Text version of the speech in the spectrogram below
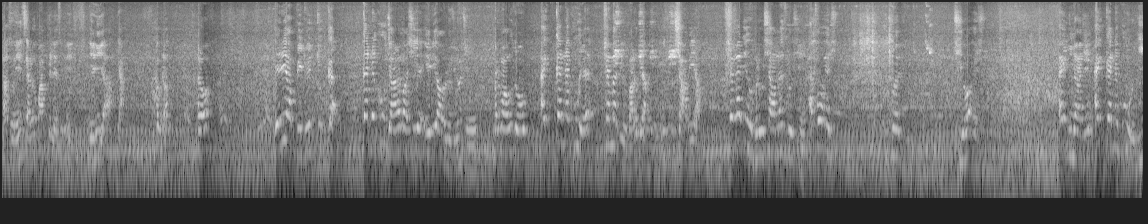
ဒါဆိုရင်ဆရာတို့ဘာဖြစ်လဲဆိုရင် area ရဟုတ်နော်အဲ့တော့ area between two cut ကတ်တစ်ခုကြားထဲမှာရှိတဲ့ area ကိုလိုချင်လို့ချင်းပထမဦးဆုံးအဲ့ကတ်နှစ်ခုရဲ့ဖြတ်မှတ်တွေကိုဘာလုပ်ပြရမလဲဆိုရင်ရှာပေးရဖြတ်မှတ်တွေကိုဘယ်လိုရှာမလဲဆိုလို့ရှိရင် f4h equal to gh အဲ့ဒီညာချင်းအဲ့ကတ်နှစ်ခုကိုညီ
